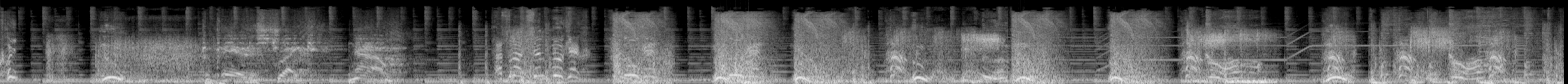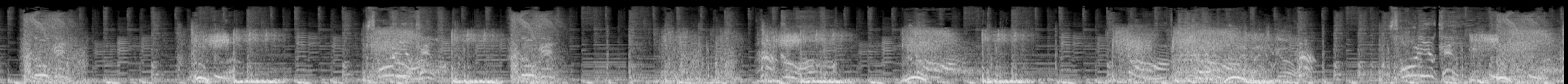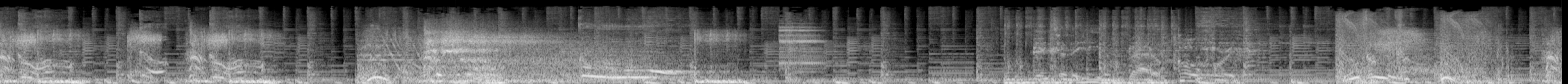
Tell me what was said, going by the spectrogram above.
来いヌー Prepare to strike now 竜巻旋風脚動動 Into the heat of battle, go for it! Huh!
